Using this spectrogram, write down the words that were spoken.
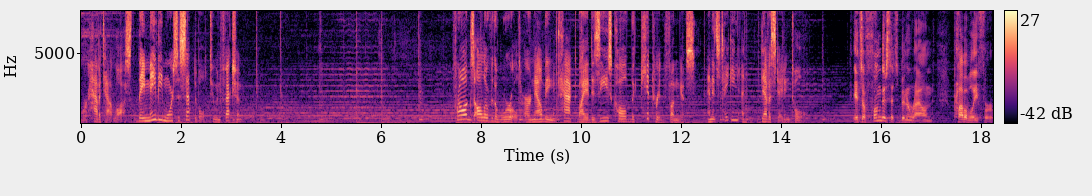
or habitat loss, they may be more susceptible to infection. Frogs all over the world are now being attacked by a disease called the chytrid fungus, and it's taking a devastating toll. It's a fungus that's been around probably for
